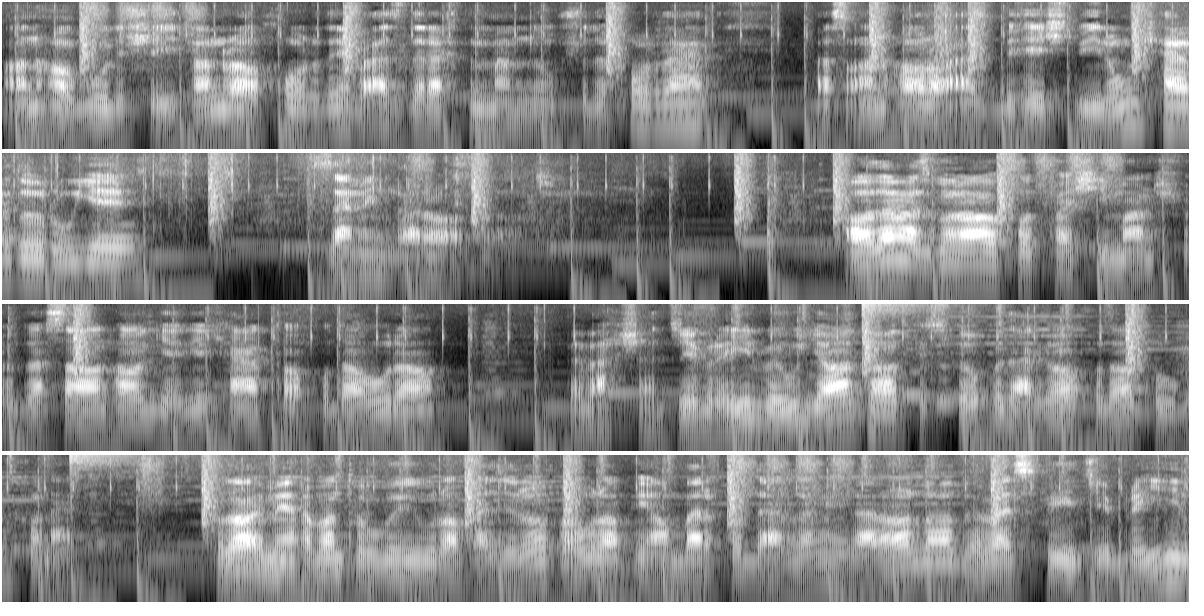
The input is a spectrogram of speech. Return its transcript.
آنها گول شیطان را خورده و از درخت ممنوع شده خوردند. پس آنها را از بهشت بیرون کرد و روی زمین قرار داد. آدم از گناه خود پشیمان شد و سالها گریه کرد تا خدا او را ببخشد. جبرئیل به او یاد داد که چطور به درگاه خدا توبه کند. خدای مهربان توبه او را پذیرفت و او را پیامبر خود در زمین قرار داد به وسیله جبرئیل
